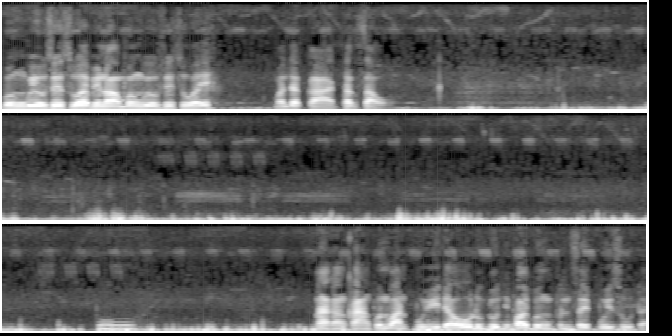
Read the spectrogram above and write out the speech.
เบิ้งวิวสวยๆพี่น้องเบิ้งวิวสวยๆบรรยากาศทั้งเสาหน้าข้างๆเพิ่นหวานปุ๋ยเดี๋ยวลูกยุ่นจะพ่อยเบิ้งเพิ่นใส่ปุ๋ยสูตรใด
